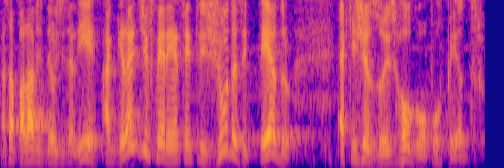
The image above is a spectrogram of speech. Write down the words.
mas a palavra de Deus diz ali: a grande diferença entre Judas e Pedro é que Jesus rogou por Pedro.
